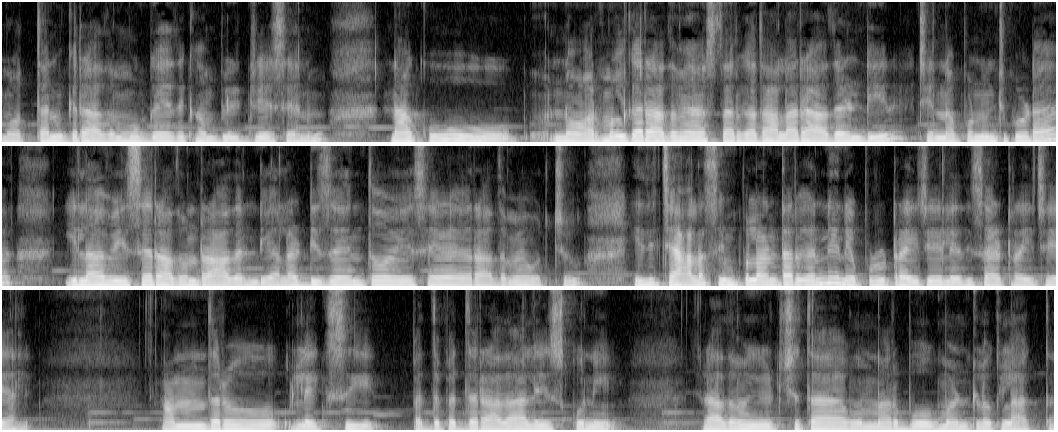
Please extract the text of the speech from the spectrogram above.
మొత్తానికి రథం ముగ్గు అయితే కంప్లీట్ చేశాను. నాకు నార్మల్గా రథం వేస్తారు కదా అలా రాదండి. చిన్నప్పటి నుంచి కూడా ఇలా వేసే రథం రాదండి. అలా డిజైన్తో వేసే రథమే వచ్చు. ఇది చాలా సింపుల్ అంటారు కానీ నేను ఎప్పుడూ ట్రై చేయలేదు ఈసారి ట్రై చేయాలి. అందరూ లెగ్సి పెద్ద పెద్ద రథాలు వేసుకొని రథం ఈడ్చుతా ఉన్నారు భోగిమంటలోకి లాగుతా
